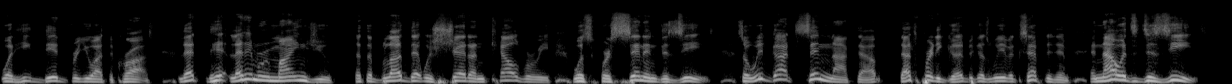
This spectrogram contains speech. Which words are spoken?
what he did for you at the cross. Let, let him remind you that the blood that was shed on Calvary was for sin and disease. So we've got sin knocked out. That's pretty good because we've accepted him. And now it's disease.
